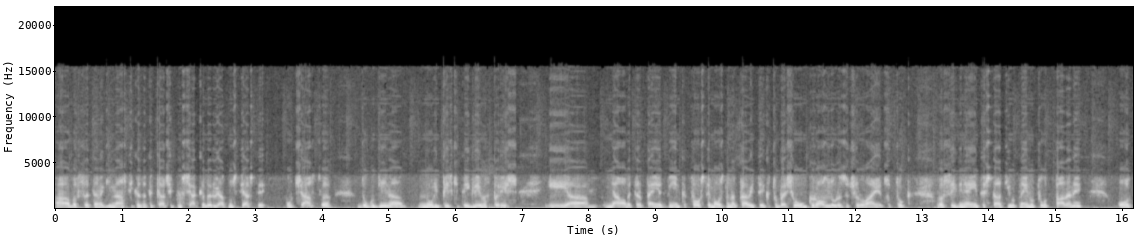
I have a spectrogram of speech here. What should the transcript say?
а, в света на гимнастиката. Така че по всяка вероятност тя ще участва до година на Олимпийските игри в Париж и а, нямаме търпение да видим какво ще може да направи, тъй като беше огромно разочарованието тук в Съединените щати от нейното отпадане, от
